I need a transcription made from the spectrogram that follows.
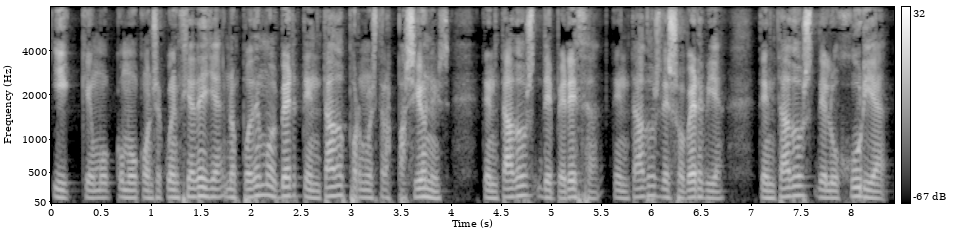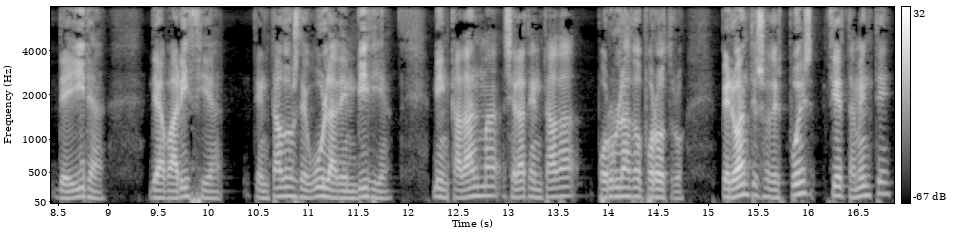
y que como, consecuencia de ella nos podemos ver tentados por nuestras pasiones, tentados de pereza, tentados de soberbia, tentados de lujuria, de ira, de avaricia, tentados de gula, de envidia. Bien, cada alma será tentada por un lado o por otro, pero antes o después, ciertamente,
